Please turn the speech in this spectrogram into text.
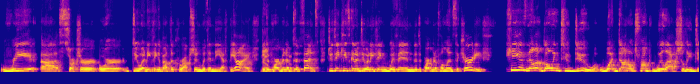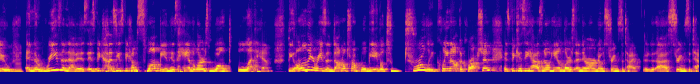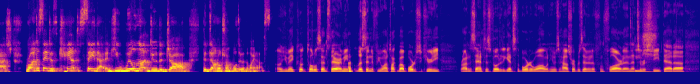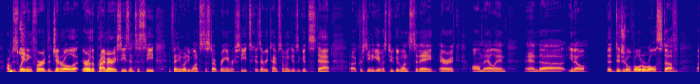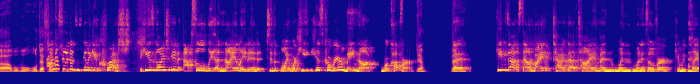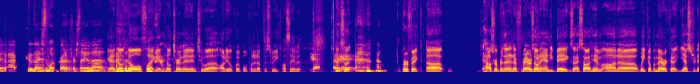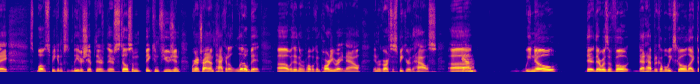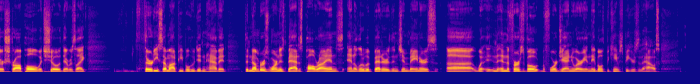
restructure or do anything about the corruption within the FBI, the No. Department of Defense? Do you think he's going to do anything within the Department of Homeland Security? He is not going to do what Donald Trump will actually do. And the reason that is, is because he's become swampy and his handlers won't let him. The only reason Donald Trump will be able to truly clean out the corruption is because he has no handlers and there are no strings, uh, strings attached. Ron DeSantis can't say that, and he will not do the job that Donald Trump will do in the White House. Oh, you make total sense there. I mean, listen, if you want to talk about border security, Ron DeSantis voted against the border wall when he was a House representative from Florida, and that's a receipt that uh, I'm just waiting for the general or the primary season to see if anybody wants to start bringing receipts. Because every time someone gives a good stat, uh, Christina gave us two good ones today. Eric, all mail in, and uh, you know the digital voter roll stuff. Uh, we'll, we'll, we'll Ron definitely be DeSantis is going to get crushed. He's going to get absolutely annihilated to the point where he his career may not recover. yeah. Yeah. But keep that soundbite, tag that time, and when when it's over, can we play it back? Because I just want credit for saying that. Yeah, no, no, will flag it and he'll turn it into a audio clip. We'll put it up this week. I'll save it. Yeah. Excellent. Perfect. Uh, House Representative from Arizona, Andy Biggs. I saw him on uh, Wake Up America yesterday. Well, speaking of leadership, there, there's still some big confusion. We're going to try and unpack it a little bit uh, within the Republican Party right now in regards to Speaker of the House. Uh, Yeah. We know there there was a vote that happened a couple weeks ago, like their straw poll, which showed there was like 30 some odd people who didn't have it. The numbers weren't as bad as Paul Ryan's and a little bit better than Jim Boehner's uh, in, in the first vote before January, and they both became speakers of the House.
